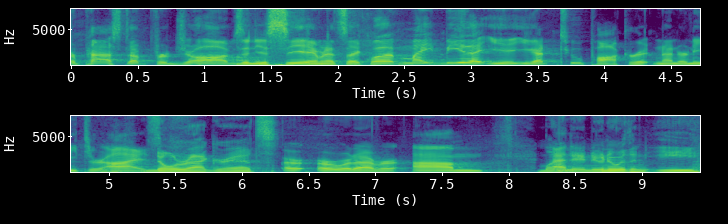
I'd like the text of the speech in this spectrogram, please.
are passed up for jobs, and you see him, and it's like, well, it might be that you you got Tupac written underneath your eyes, No regrets. or or whatever. Um, Monday and, nooner with an E.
